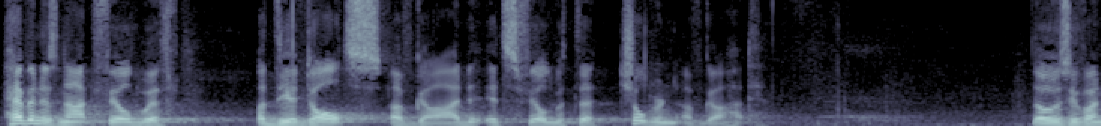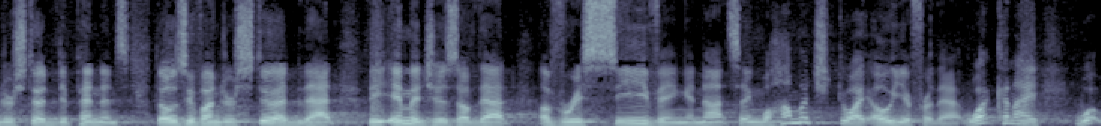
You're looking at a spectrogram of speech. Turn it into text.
Heaven is not filled with the adults of God, it's filled with the children of God. Those who've understood dependence, those who've understood that the images of that, of receiving and not saying, well, how much do I owe you for that? What can I, what,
